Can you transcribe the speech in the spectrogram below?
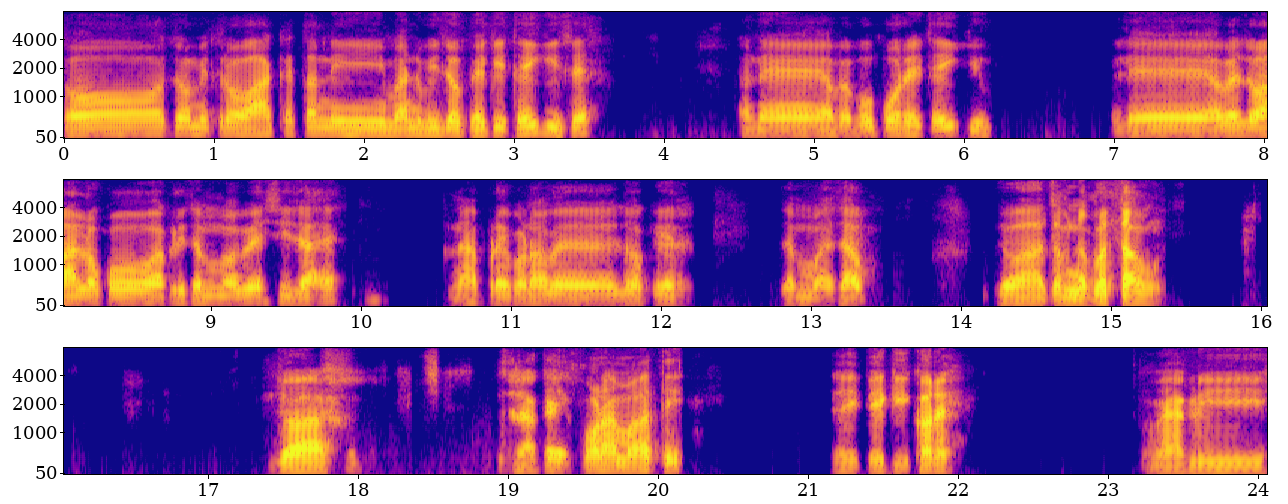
તો જો મિત્રો, આ ખેતરની માંડવી જો ભેગી થઈ ગઈ છે અને હવે બપોરે થઈ ગયું. એટલે હવે જો આ લોકો આગળ જમવા બેસી જાય અને આપણે પણ હવે જો ઘેર જમવા જાવ. જો આ તમને બતાવું. જો આ જરા કઈ કોણામાં હતી, એ ભેગી કરે. હવે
